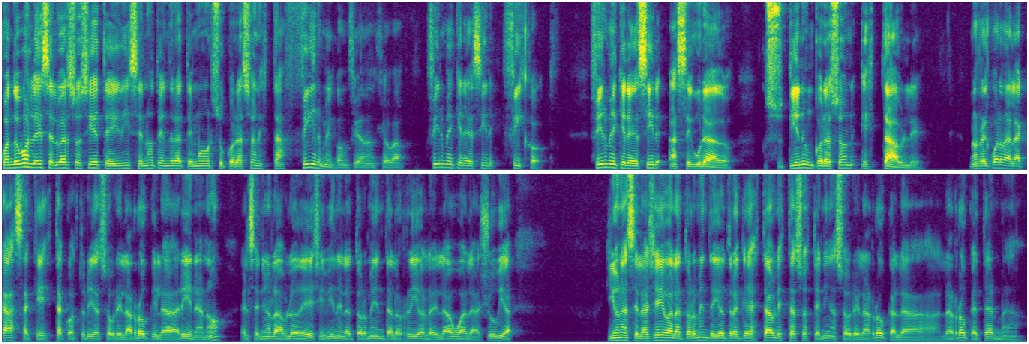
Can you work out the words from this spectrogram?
Cuando vos lees el verso 7 y dice, no tendrá temor, su corazón está firme confiado en Jehová. Firme quiere decir fijo. Firme quiere decir asegurado. Tiene un corazón estable. Nos recuerda a la casa que está construida sobre la roca y la arena, ¿no? El Señor habló de ella y viene la tormenta, los ríos, el agua, la lluvia. Y una se la lleva la tormenta y otra queda estable, está sostenida sobre la roca, la, la roca eterna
